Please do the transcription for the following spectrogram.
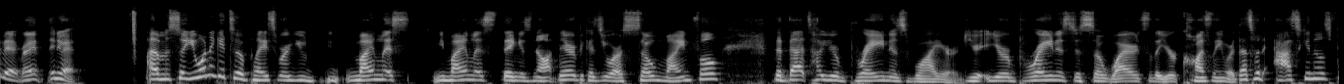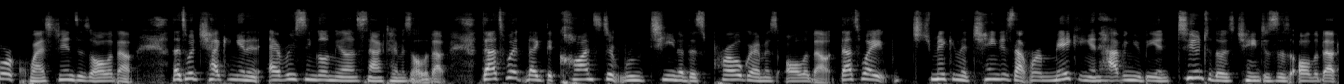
of it, right? Anyway. Um, so you want to get to a place where you mindless mindless thing is not there because you are so mindful that that's how your brain is wired. Your, your brain is just so wired so that you're constantly aware. That's what asking those four questions is all about. That's what checking in at every single meal and snack time is all about. That's what like the constant routine of this program is all about. That's why making the changes that we're making and having you be in tune to those changes is all about.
